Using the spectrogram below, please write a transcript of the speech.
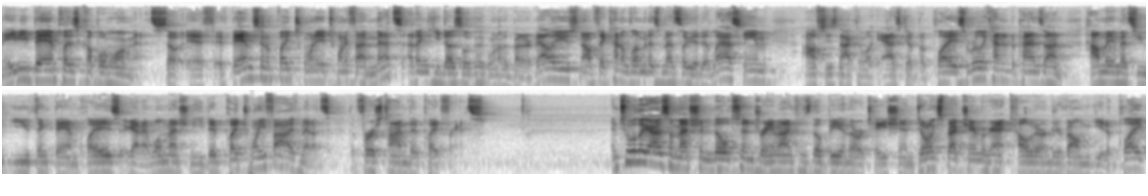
Maybe Bam plays a couple more minutes. So if, if Bam's going to play 20 to 25 minutes, I think he does look like one of the better values. Now, if they kind of limit his minutes like they did last game, obviously he's not going to look as good of a play. So it really kind of depends on how many minutes you, you think Bam plays. Again, I will mention he did play 25 minutes the first time they played France. And two other guys I mentioned, Middleton Draymond, because they'll be in the rotation. Don't expect Jerami Grant, Keldon, or JaVale McGee to play.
